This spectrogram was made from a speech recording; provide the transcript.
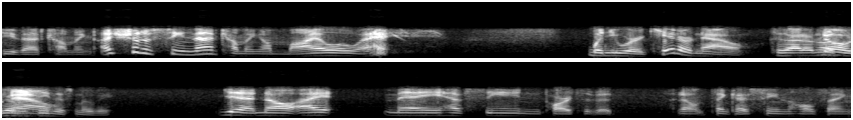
see that coming? I should have seen that coming a mile away. When you were a kid or now? Because I don't know No, if you've now. ever seen this movie. yeah, no, I may have seen parts of it. I don't think I've seen the whole thing.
